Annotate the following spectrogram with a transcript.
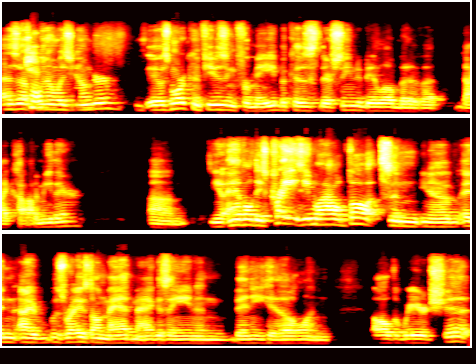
as okay. when I was younger. It was more confusing for me because there seemed to be a little bit of a dichotomy there. Um, you know, have all these crazy wild thoughts. And, you know, and I was raised on Mad Magazine and Benny Hill and all the weird shit.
